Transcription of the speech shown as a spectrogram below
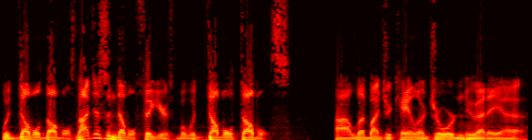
with double doubles, not just in double figures, but with double doubles. Uh, led by Jerkaila Jordan, who had a, a uh,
